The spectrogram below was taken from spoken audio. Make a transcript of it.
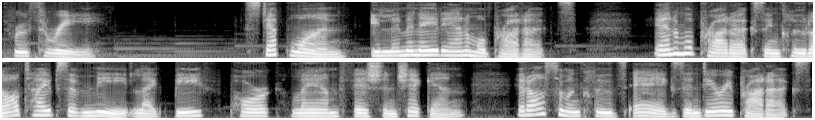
through 3. Step 1 Eliminate animal products. Animal products include all types of meat like beef, pork, lamb, fish, and chicken. It also includes eggs and dairy products.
